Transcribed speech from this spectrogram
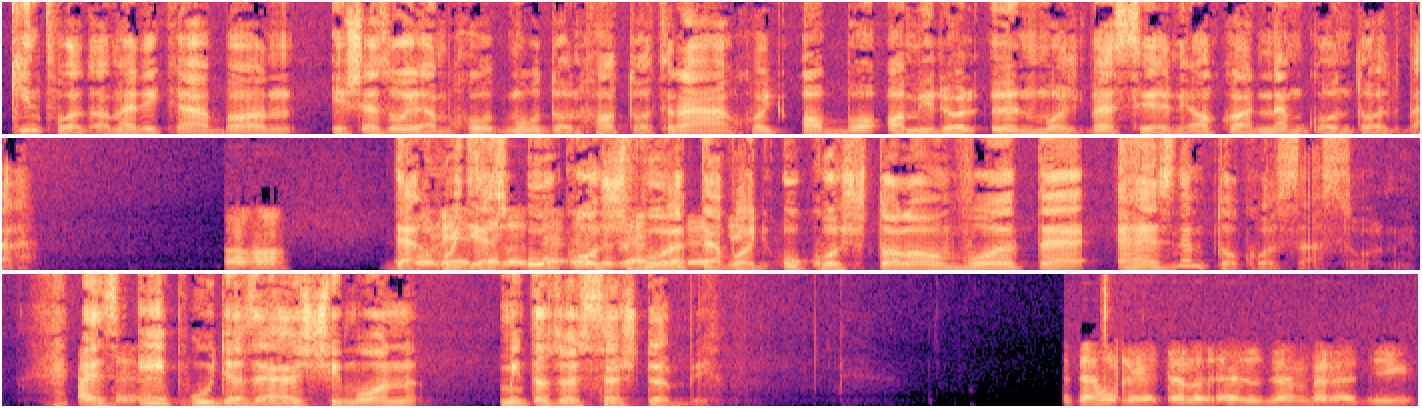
Kint volt Amerikában, és ez olyan módon hatott rá, hogy abba, amiről ön most beszélni akar, nem gondolt bele. Aha. De Hol hogy ez okos volt-e, vagy okostalan volt-e, ehhez nem tudok hozzászólni. Ez épp úgy az Elsimon, mint az összes többi. De hol ért el ez az ember eddig?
